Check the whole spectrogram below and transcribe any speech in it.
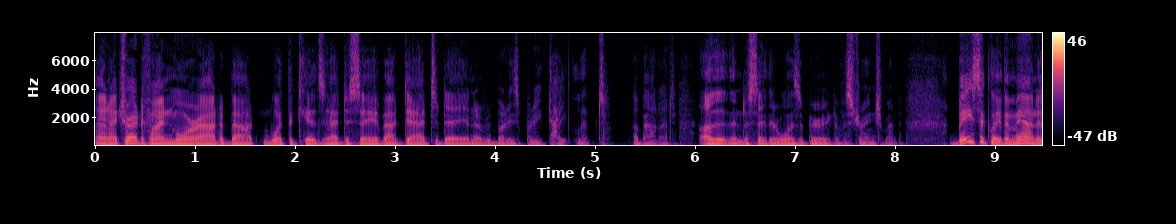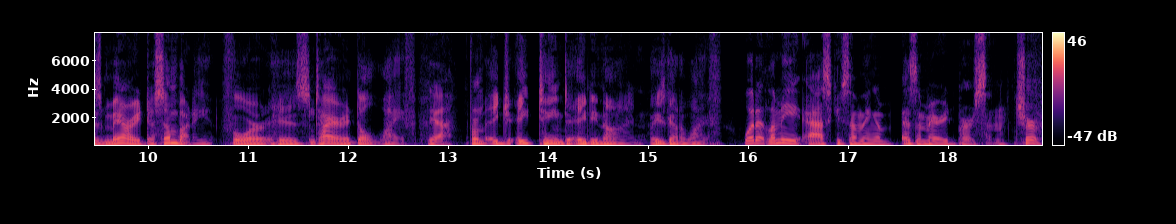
And I tried to find more out about what the kids had to say about dad today, and everybody's pretty tight lipped about it, other than to say there was a period of estrangement. Basically, the man is married to somebody for his entire adult life. Yeah. From age 18 to 89, he's got a wife. What? Let me ask you something as a married person. Sure.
